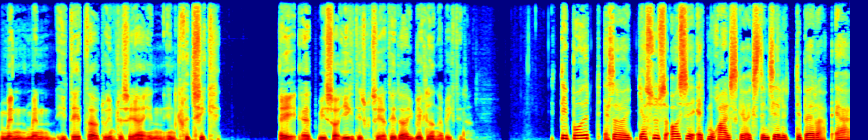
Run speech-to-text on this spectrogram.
Men, men i det, der du implicerer en, en kritik af, at vi så ikke diskuterer det, der i virkeligheden er vigtigt det er både, altså, jeg synes også, at moralske og eksistentielle debatter er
